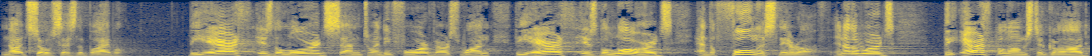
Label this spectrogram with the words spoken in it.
Not so, says the Bible. The earth is the Lord's, Psalm 24, verse 1. The earth is the Lord's and the fullness thereof. In other words, the earth belongs to God,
